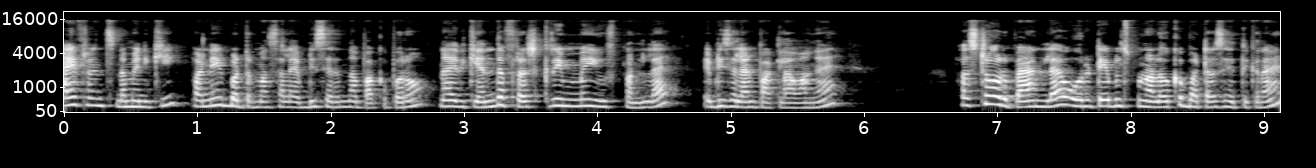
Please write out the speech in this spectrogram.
ஹை ஃப்ரெண்ட்ஸ் நம்ம இன்னைக்கு பன்னீர் பட்டர் மசாலா எப்படி செய்யறதுனா பார்க்க போகிறோம் நான் இதுக்கு எந்த ஃப்ரெஷ் க்ரீமுமே யூஸ் பண்ணல. எப்படி செய்யலான்னு பார்க்கலாம் வாங்க. ஃபஸ்ட்டு ஒரு பேனில் ஒரு டேபிள் ஸ்பூன் அளவுக்கு பட்டர் சேர்த்துக்கிறேன்.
